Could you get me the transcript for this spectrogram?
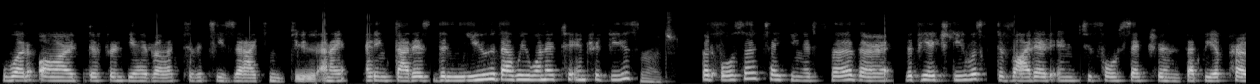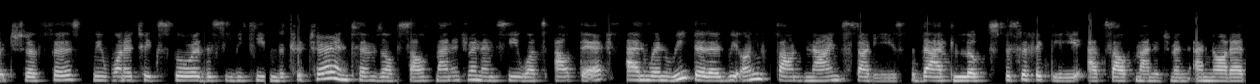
What are different behavioral activities that I can do? And I, I think that is the new that we wanted to introduce. Right but also taking it further. The PhD was divided into four sections that we approached. So first, we wanted to explore the CBT literature in terms of self-management and see what's out there. And when we did it, we only found nine studies that looked specifically at self-management and not at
